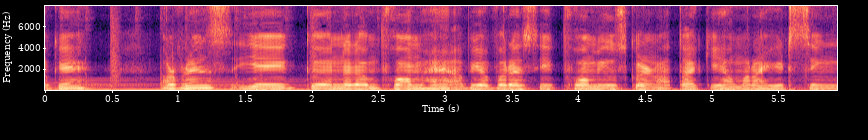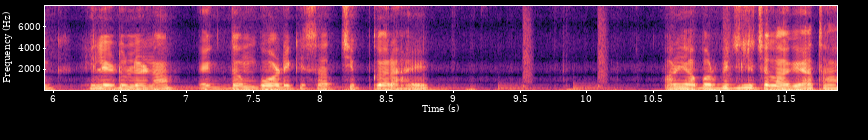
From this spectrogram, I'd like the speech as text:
ओके? और फ्रेंड्स ये एक नरम फॉर्म है अब यहाँ पर ऐसी फॉर्म यूज़ करना ताकि हमारा हीट सिंक हिले डुले ना एकदम बॉडी के साथ चिपका रहे। और यहाँ पर बिजली चला गया था।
